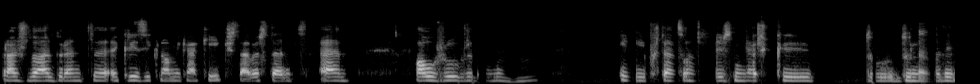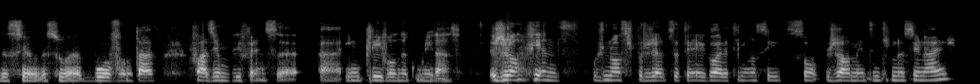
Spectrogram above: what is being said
para ajudar durante a crise económica aqui, que está bastante uh, ao rubro. Uhum. E, e, portanto, são as mulheres que, do, do nada e da, seu, da sua boa vontade, fazem uma diferença uh, incrível na comunidade. Geralmente, os nossos projetos até agora tinham sido são, geralmente internacionais,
